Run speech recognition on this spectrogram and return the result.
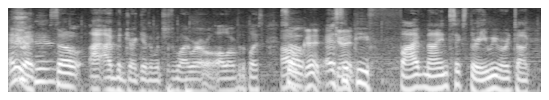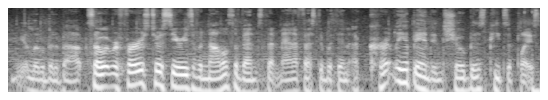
Anyway, so I, I've been drinking, which is why we're all over the place. Oh, so, good, good. SCP five nine six three. We've already talked a little bit about. So it refers to a series of anomalous events that manifested within a currently abandoned Showbiz pizza place,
